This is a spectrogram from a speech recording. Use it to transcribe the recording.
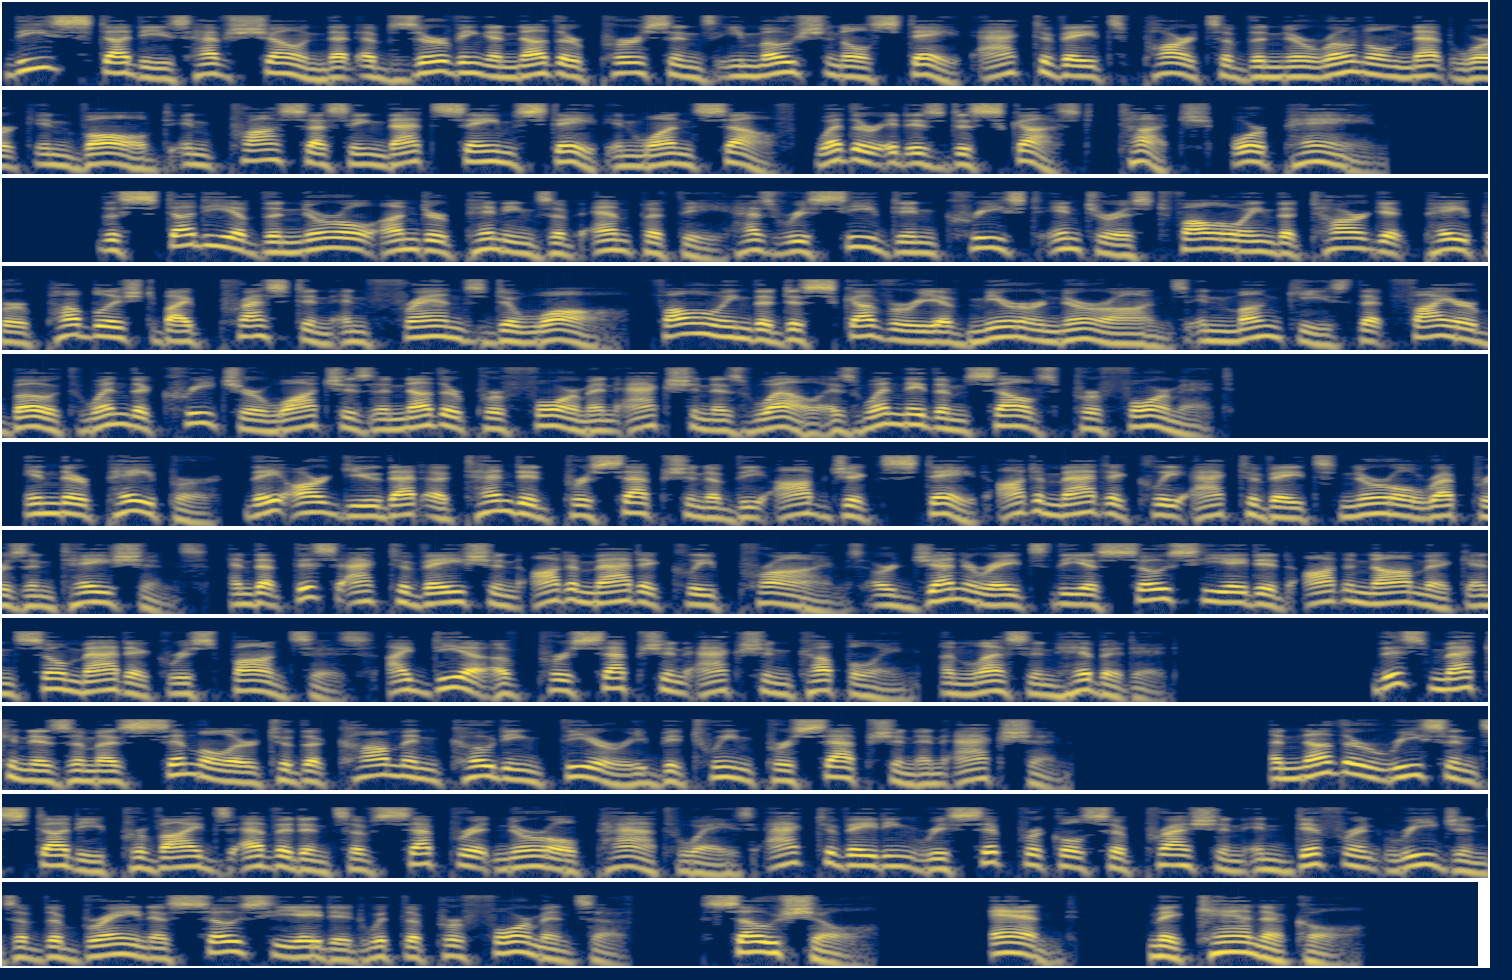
These studies have shown that observing another person's emotional state activates parts of the neuronal network involved in processing that same state in oneself, whether it is disgust, touch, or pain. The study of the neural underpinnings of empathy has received increased interest following the Target paper published by Preston and Frans de Waal, following the discovery of mirror neurons in monkeys that fire both when the creature watches another perform an action as well as when they themselves perform it. In their paper, they argue that attended perception of the object's state automatically activates neural representations, and that this activation automatically primes or generates the associated autonomic and somatic responses idea of perception-action coupling, unless inhibited. This mechanism is similar to the common coding theory between perception and action. Another recent study provides evidence of separate neural pathways activating reciprocal suppression in different regions of the brain associated with the performance of «social» and «mechanical»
